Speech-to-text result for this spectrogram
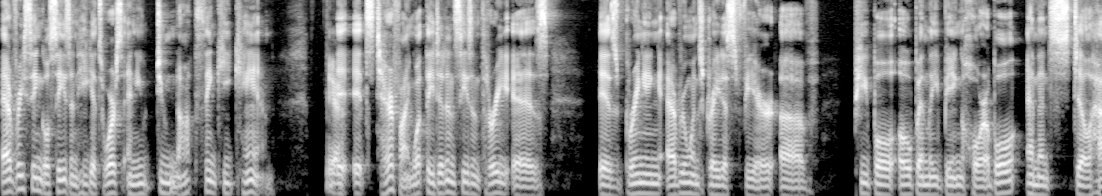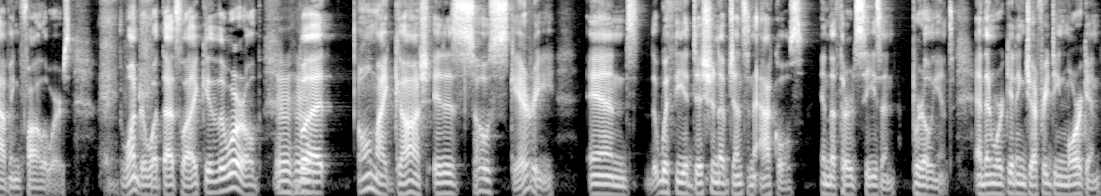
Every single season he gets worse, and you do not think he can. Yeah. It, it's terrifying. What they did in season three is is bringing everyone's greatest fear of people openly being horrible and then still having followers. I wonder what that's like in the world. Mm-hmm. But oh my gosh, it is so scary. And with the addition of Jensen Ackles in the third season. Brilliant. And then we're getting Jeffrey Dean Morgan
